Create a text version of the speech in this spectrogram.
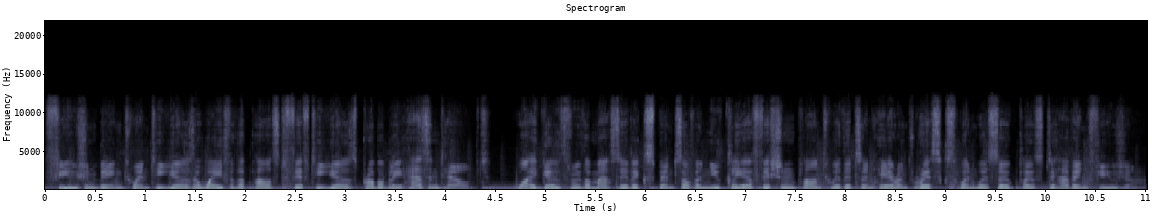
Fusion being 20 years away for the past 50 years probably hasn't helped. Why go through the massive expense of a nuclear fission plant with its inherent risks when we're so close to having fusion?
